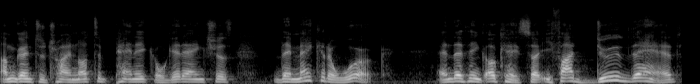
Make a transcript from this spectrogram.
I'm going to try not to panic or get anxious. They make it a work. And they think, okay, so if I do that,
